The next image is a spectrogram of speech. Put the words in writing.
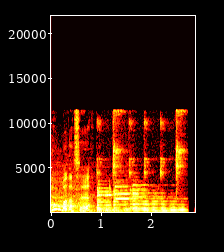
Nun bada zer?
